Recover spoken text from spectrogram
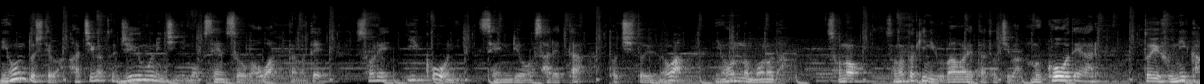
日本としては8月15日にも戦争が終わったのでそれ以降に占領された土地というのは日本のものだ。そのその時に奪われた土地は無効である。というふうに考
